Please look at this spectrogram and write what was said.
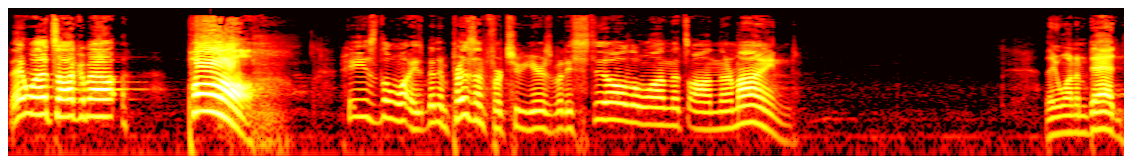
They want to talk about Paul. He's the one, he's been in prison for two years, but he's still the one that's on their mind. They want him dead.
